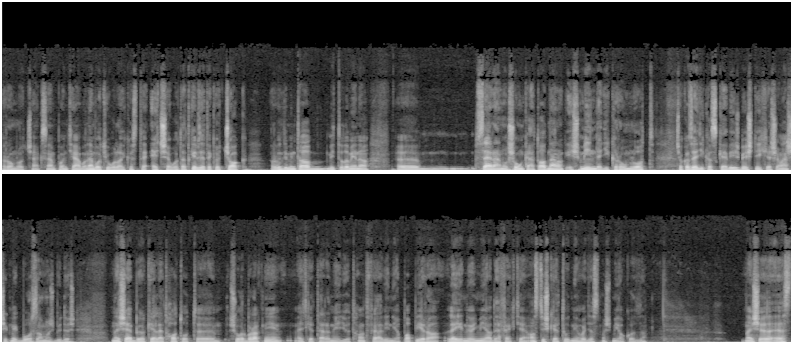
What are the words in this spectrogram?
romlottság szempontjából. Nem volt jó olaj közte, egy se volt. Tehát képzeljétek, hogy csak, mint a, mit tudom én, a ö, szerránó sonkát adnának, és mindegyik romlott, csak az egyik az kevésbé stik, és a másik még borzalmas büdös. Na és ebből kellett hatot ö, sorba rakni, egy, kettő, három, négy, öt, hat, felvinni a papírra, leírni, hogy mi a defektje. Azt is kell tudni, hogy azt most mi okozza. Na és ezt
